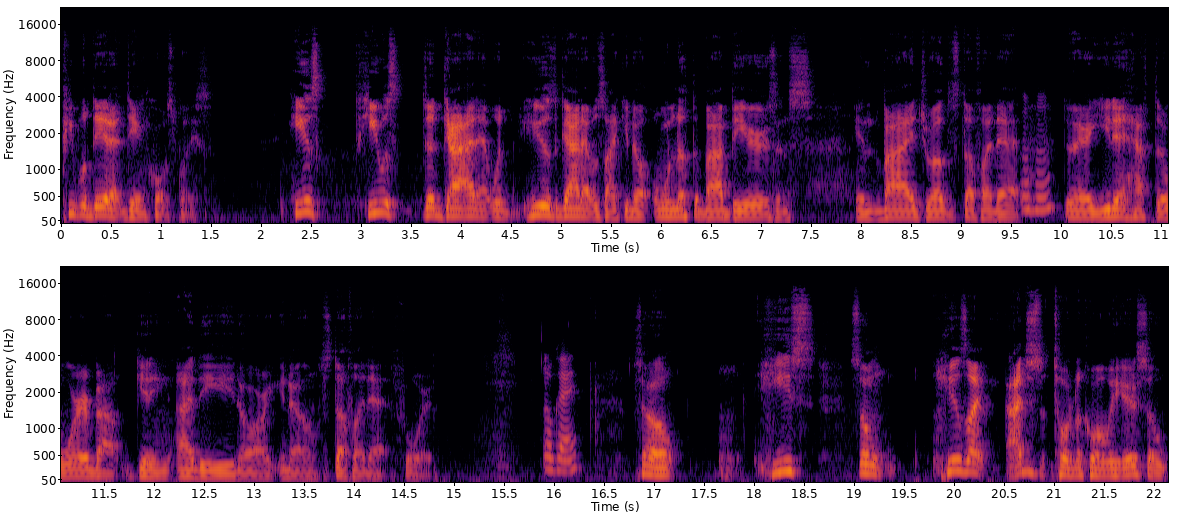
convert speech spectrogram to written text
people did at Dean Corll's place. He was he was the guy that would he was the guy that was like you know old enough to buy beers and and buy drugs and stuff like that. Mhm. Where you didn't have to worry about getting ID'd or you know stuff like that for it. Okay. So he's so he was like, I just told him to come over here so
